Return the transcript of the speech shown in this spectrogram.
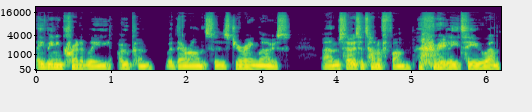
they've been incredibly open with their answers during those. Um, so it's a ton of fun really to um,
